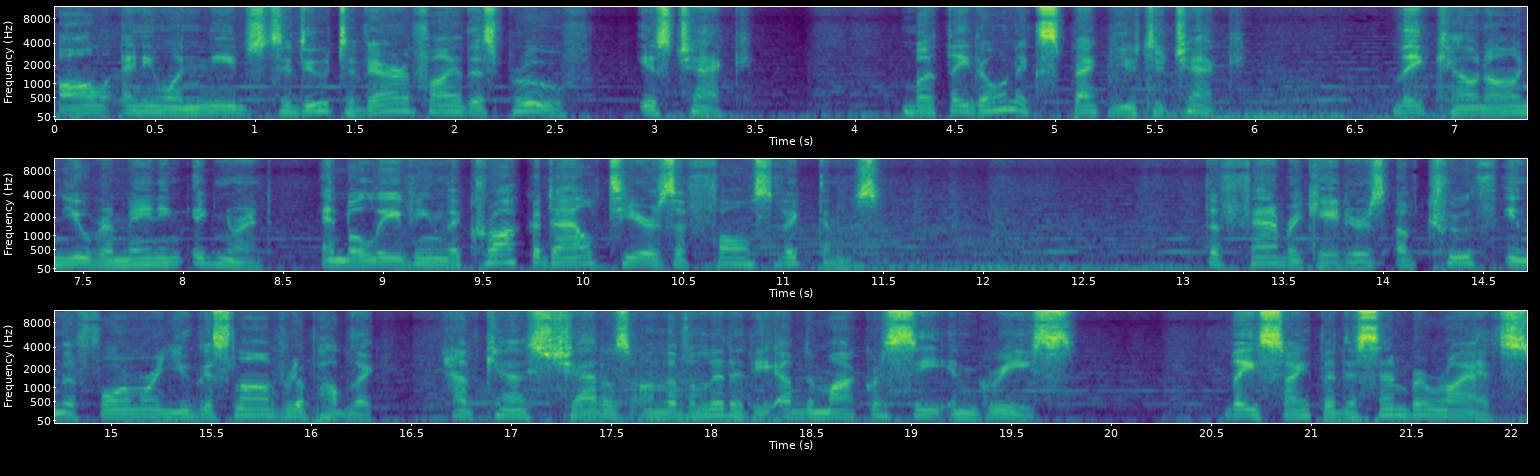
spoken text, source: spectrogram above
All anyone needs to do to verify this proof, is check. But they don't expect you to check. They count on you remaining ignorant, and believing the crocodile tears of false victims. The fabricators of truth in the former Yugoslav Republic, have cast shadows on the validity of democracy in Greece. They cite the December riots,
